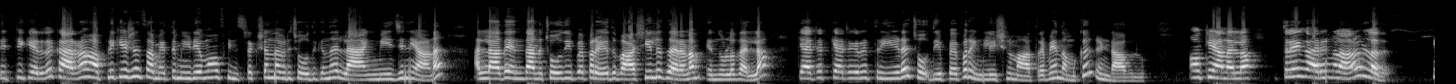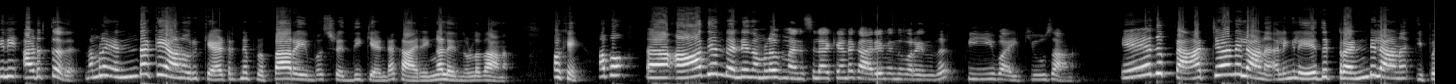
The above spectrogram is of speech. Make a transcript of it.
തെറ്റിക്കരുത്. കാരണം ആപ്ലിക്കേഷൻ സമയത്ത് മീഡിയം ഓഫ് ഇൻസ്ട്രക്ഷൻ അവർ ചോദിക്കുന്നത് ലാംഗ്വേജിനെയാണ് അല്ലാതെ എന്താണ് ചോദ്യ പേപ്പർ ഏത് ഭാഷയിൽ തരണം എന്നുള്ളതല്ല. കാറ്ററ്റ് കാറ്റഗറി ത്രീയുടെ ചോദ്യ പേപ്പർ ഇംഗ്ലീഷിൽ മാത്രമേ നമുക്ക് ഉണ്ടാവുള്ളൂ. ഓക്കെ ആണല്ലോ? ഇത്രയും കാര്യങ്ങളാണ് ഉള്ളത്. ഇനി അടുത്തത്. നമ്മൾ എന്തൊക്കെയാണ് ഒരു കാറ്ററ്റിന് പ്രിപ്പയർ ചെയ്യുമ്പോൾ ശ്രദ്ധിക്കേണ്ട കാര്യങ്ങൾ എന്നുള്ളതാണ്. ഓക്കെ അപ്പോൾ ആദ്യം തന്നെ നമ്മൾ മനസ്സിലാക്കേണ്ട കാര്യം എന്ന് പറയുന്നത് പി വൈ ക്യൂസ് ആണ്. ഏത് പാറ്റേണിലാണ് അല്ലെങ്കിൽ ഏത് ട്രെൻഡിലാണ് ഇപ്പൊ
